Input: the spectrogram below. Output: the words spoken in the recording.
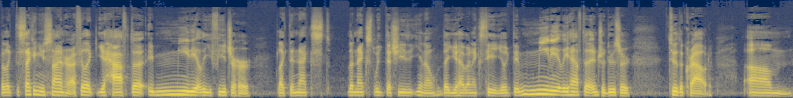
but like the second you sign her, I feel like you have to immediately feature her. Like the next the next week that she, you know, that you have NXT, you like they immediately have to introduce her to the crowd, um,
